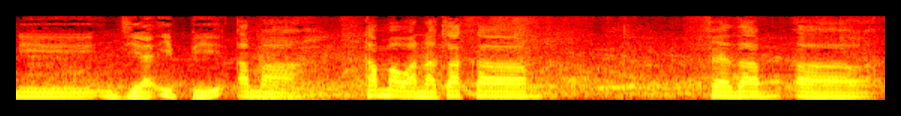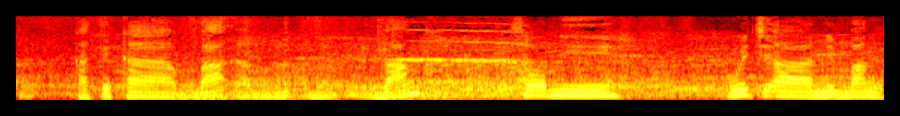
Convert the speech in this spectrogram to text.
ni njia ipi ama kama wanataka fedha uh, katika ba, bank. So ni which uh, ni bank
